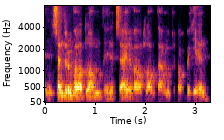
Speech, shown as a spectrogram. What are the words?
in het centrum van het land, in het zuiden van het land. Daar moet het nog beginnen.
